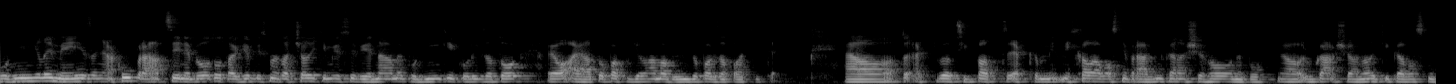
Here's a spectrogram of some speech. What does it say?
odměnili my za nějakou práci, nebylo to tak, že bychom začali tím, že si vyjednáme podmínky, kolik za to, jo, a já to pak udělám a vy mi to pak zaplatíte. To, ať to byl případ jak Michala, vlastně právníka našeho, nebo Lukáše, analytika, vlastně,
